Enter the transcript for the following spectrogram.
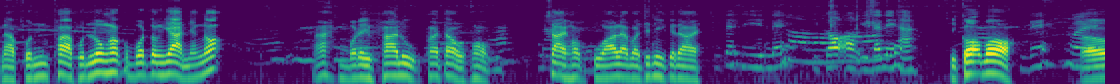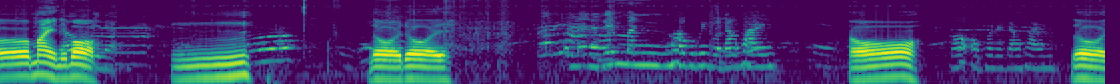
หน้าฝนผ้าฝนลงเขาก็บ่ต้องย่านหยังเนาะอะบ่ได้พาลูกพาเต้าหอบชายหอบขัวแล้วบัดที่นี่ก็ได้แต่ซีนเด้สิก็ออกอีกแล้วนี่ค่ะสิเกาะบ่เด้เออไม่นี่บ่อืมโดยโดยมันนั่นเด้มันเฮาบ่มีบ่ดังไฟอ๋อ โดย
